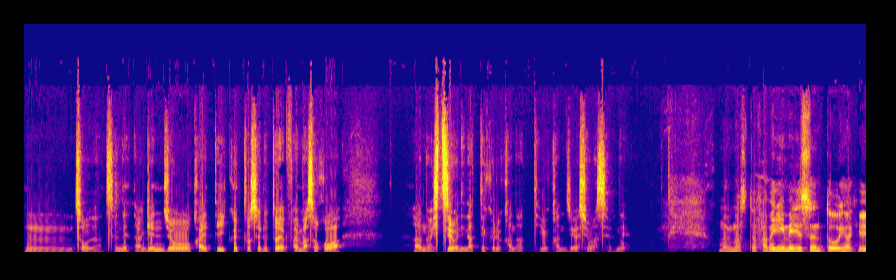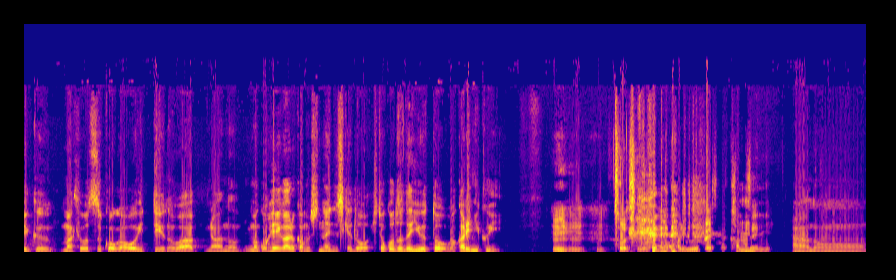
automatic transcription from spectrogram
うん、そうなんですよね。現状を変えていくとすると、やっぱりまあそこは、あの、必要になってくるかなっていう感じがしますよね。思います。ファミリーメディスンと医学教育、まあ共通項が多いっていうのは、あの、今語弊があるかもしれないですけど、一言で言うと分かりにくい。うんうんうん。そうですね。分かりにくいですね、完全に。あの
